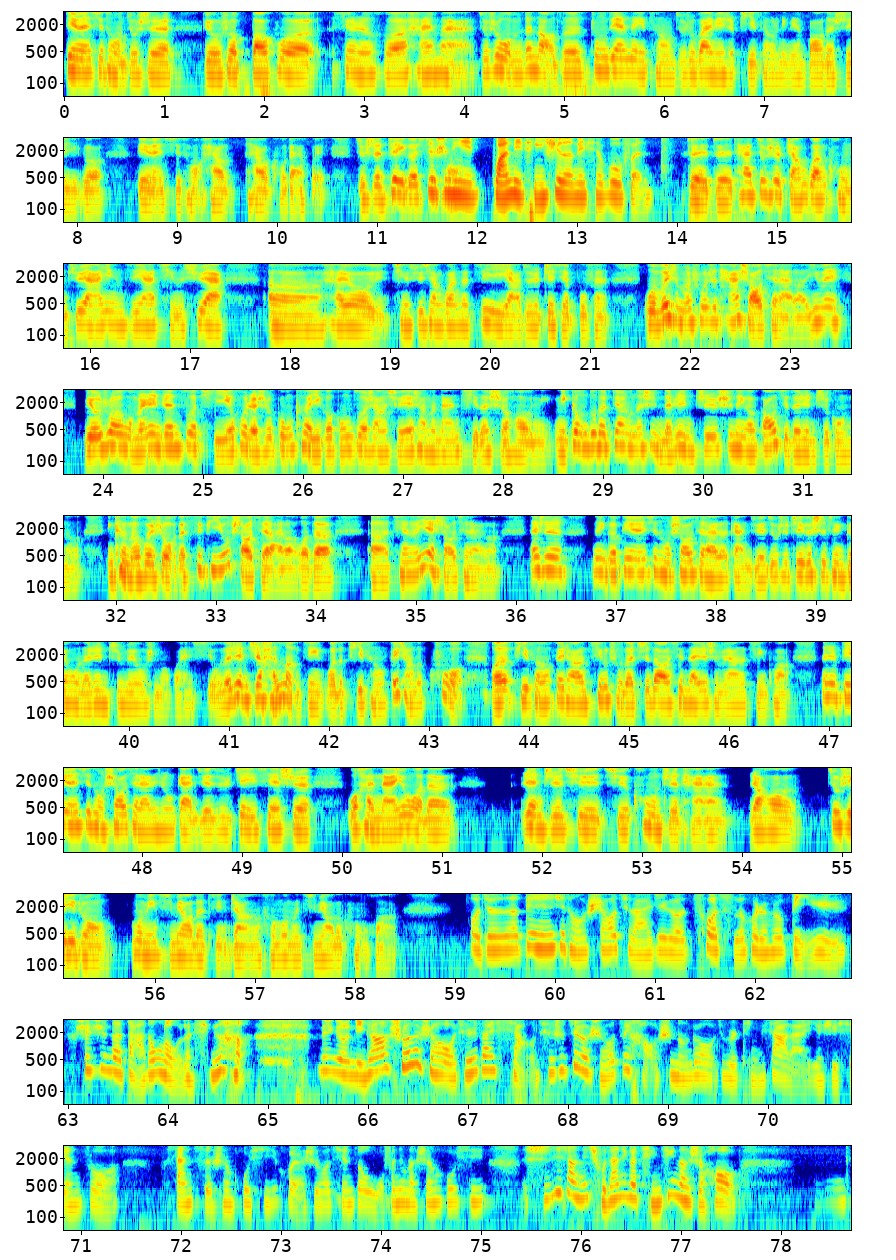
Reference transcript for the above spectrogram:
边缘系统就是，比如说，包括杏仁核、海马，就是我们的脑子中间那一层，就是外面是皮层，里面包的是一个边缘系统，还有还有口袋灰，就是这个系统，就是你管理情绪的那些部分。对对，它就是掌管恐惧啊、应激啊、情绪啊。呃，还有情绪相关的记忆啊，就是这些部分。我为什么说是它烧起来了？因为。比如说，我们认真做题，或者是攻克一个工作上、学业上的难题的时候，你你更多的调用的是你的认知，是那个高级的认知功能。你可能会说，我的 CPU 烧起来了，我的呃前额叶烧起来了。但是那个边缘系统烧起来的感觉，就是这个事情跟我的认知没有什么关系。我的认知很冷静，我的皮层非常的酷，我的皮层非常清楚的知道现在是什么样的情况。但是边缘系统烧起来那种感觉，就是这一些是我很难用我的。认知去去控制它，然后就是一种莫名其妙的紧张和莫名其妙的恐慌。我觉得边缘系统烧起来这个措辞或者说比喻，深深的打动了我的心啊。那个你刚刚说的时候，我其实在想，其实这个时候最好是能够就是停下来，也许先做三次深呼吸，或者是说先做五分钟的深呼吸。实际上，你处在那个情境的时候，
